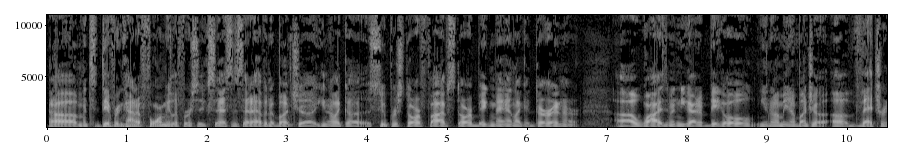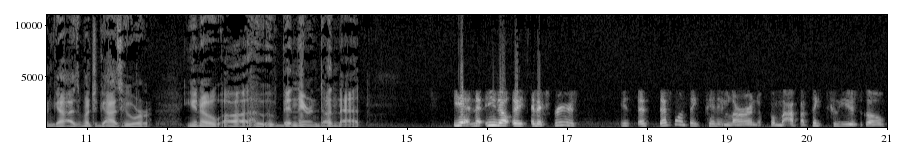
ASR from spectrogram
Um, it's a different kind of formula for success. Instead of having a bunch of, you know, like a, a superstar, five star big man like a Duren or uh, Wiseman, you got a big old, you know, I mean, a bunch of uh, veteran guys, a bunch of guys who are, you know, uh, who, who've been there and done that. Yeah, you know, an experience. That's, one thing Penny learned from I think two years ago.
